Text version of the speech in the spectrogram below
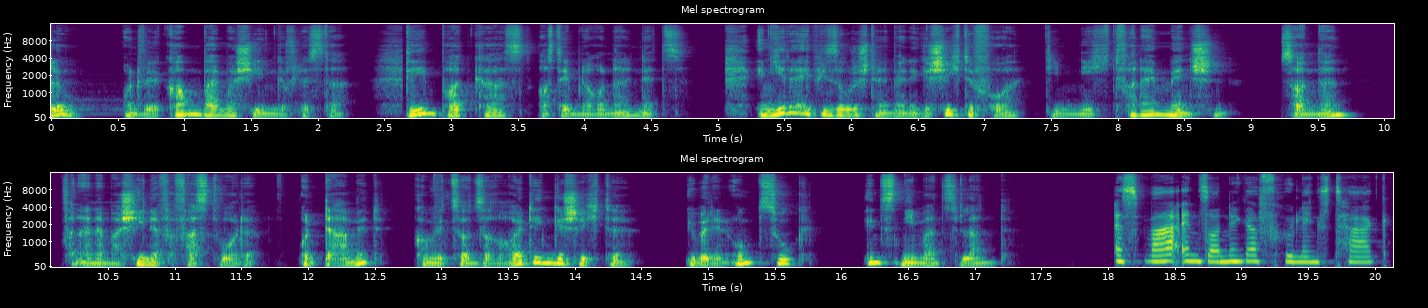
Hallo und willkommen bei Maschinengeflüster, dem Podcast aus dem neuronalen Netz. In jeder Episode stellen wir eine Geschichte vor, die nicht von einem Menschen, sondern von einer Maschine verfasst wurde. Und damit kommen wir zu unserer heutigen Geschichte über den Umzug ins Niemandsland. Es war ein sonniger Frühlingstag,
